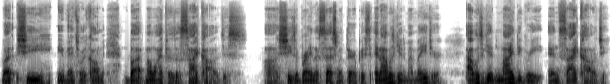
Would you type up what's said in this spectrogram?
But she eventually called me. But my wife is a psychologist. Uh, she's a brain assessment therapist. And I was getting my major. I was getting my degree in psychology.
